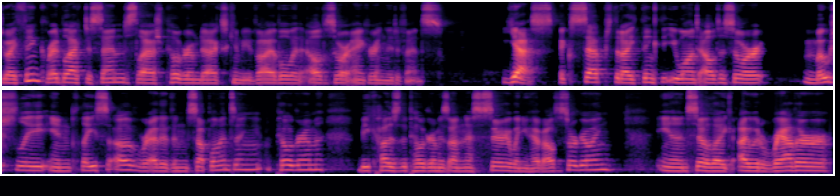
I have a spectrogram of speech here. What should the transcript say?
Do I think red black descend slash pilgrim decks can be viable with Altisaur anchoring the defense? Yes, except that I think that you want Altisaur mostly in place of rather than supplementing Pilgrim because the Pilgrim is unnecessary when you have Altisaur going. And so, like, I would rather,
